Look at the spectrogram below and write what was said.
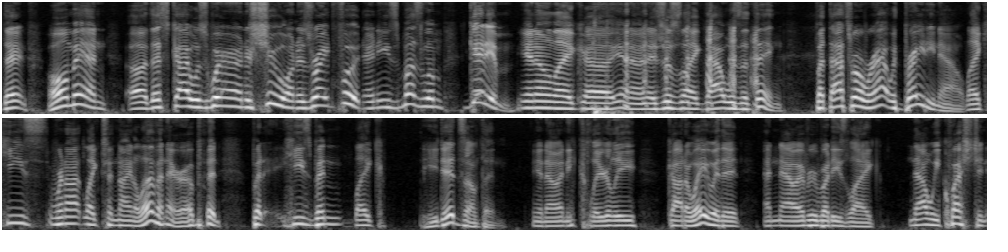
that, oh man, uh, this guy was wearing a shoe on his right foot and he's Muslim. Get him. You know, like, uh, you know, and it's just like that was a thing. But that's where we're at with Brady now. Like, he's, we're not like to 9 11 era, but, but he's been like, he did something, you know, and he clearly got away with it. And now everybody's like, now we question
